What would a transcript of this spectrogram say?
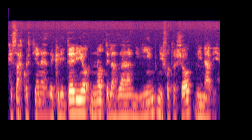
esas cuestiones de criterio no te las da ni GIMP, ni Photoshop, ni nadie.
